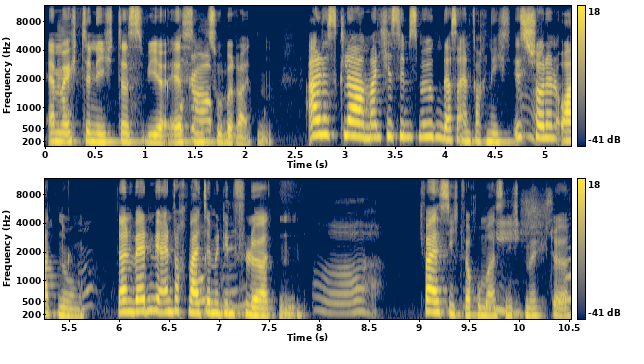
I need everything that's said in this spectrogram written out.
Er möchte nicht, dass wir Essen zubereiten. Alles klar, manche Sims mögen das einfach nicht. Ist schon in Ordnung. Dann werden wir einfach weiter mit ihm flirten. Ich weiß nicht, warum er es nicht möchte.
